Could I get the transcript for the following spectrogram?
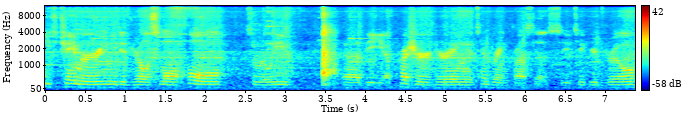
each chamber you need to drill a small hole to relieve uh, the uh, pressure during the tempering process. So you take your drill,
